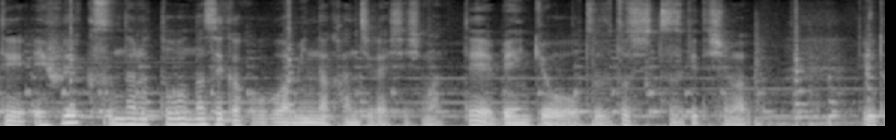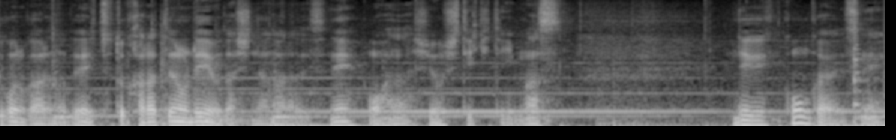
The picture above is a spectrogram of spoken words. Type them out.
で FX になるとなぜかここはみんな勘違いしてしまって勉強をずっとし続けてしまうというところがあるのでちょっと空手の例を出しながらですねお話をしてきています。で今回はですね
